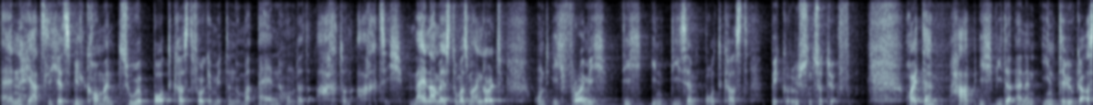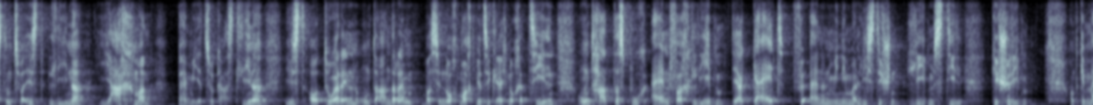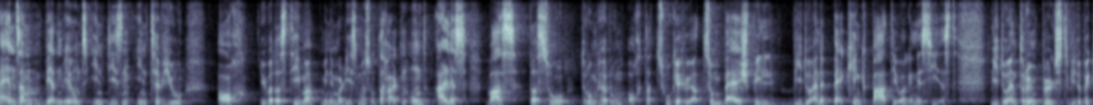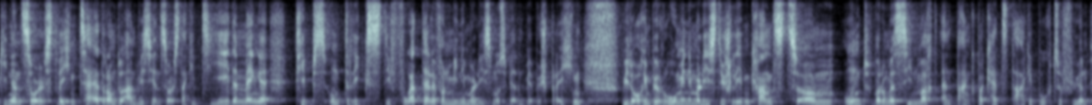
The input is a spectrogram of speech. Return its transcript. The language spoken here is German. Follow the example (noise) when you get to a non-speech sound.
Ein herzliches Willkommen zur Podcast-Folge mit der Nummer 188. Mein Name ist Thomas Mangold und ich freue mich, dich in diesem Podcast begrüßen zu dürfen. Heute habe ich wieder einen Interviewgast und zwar ist Lina Jachmann bei mir zu Gast. Lina ist Autorin unter anderem, was sie noch macht, wird sie gleich noch erzählen und hat das Buch Einfach Leben, der Guide für einen minimalistischen Lebensstil geschrieben. Und gemeinsam werden wir uns in diesem Interview auch über das Thema Minimalismus unterhalten und alles, was da so drumherum auch dazugehört. Zum Beispiel, wie du eine Backing-Party organisierst, wie du entrümpelst, wie du beginnen sollst, welchen Zeitraum du anvisieren sollst. Da gibt es jede Menge Tipps und Tricks. Die Vorteile von Minimalismus werden wir besprechen, wie du auch im Büro minimalistisch leben kannst ähm, und warum es Sinn macht, ein Dankbarkeitstagebuch zu führen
